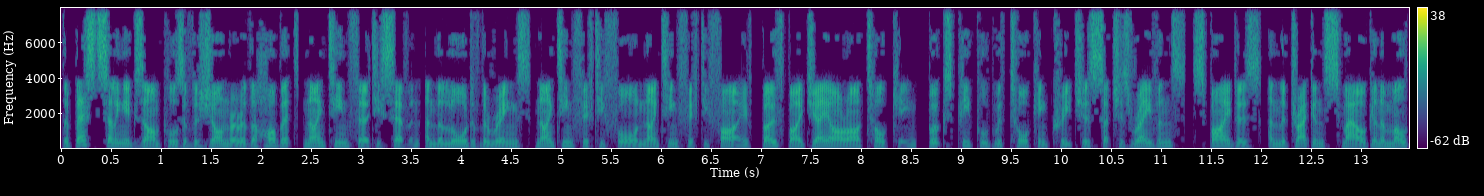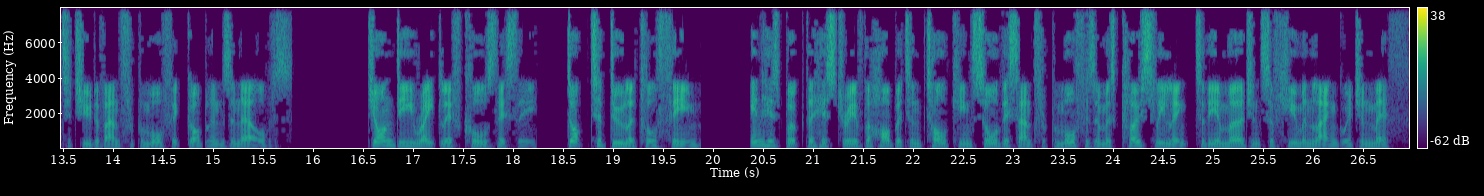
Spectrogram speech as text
The best-selling examples of the genre are The Hobbit 1937 and The Lord of the Rings 1954-1955, both by J.R.R. Tolkien, books peopled with talking creatures such as ravens, spiders, and the dragon Smaug and a multitude of anthropomorphic goblins and elves. John D. Rateliff calls this the Dr. Dolittle theme. In his book The History of the Hobbit and Tolkien saw this anthropomorphism as closely linked to the emergence of human language and myth.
